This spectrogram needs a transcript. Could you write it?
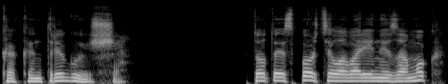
«Как интригующе». «Кто-то испортил аварийный замок?»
